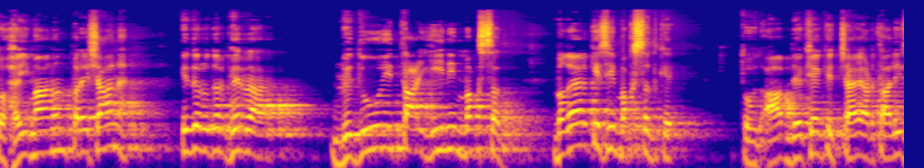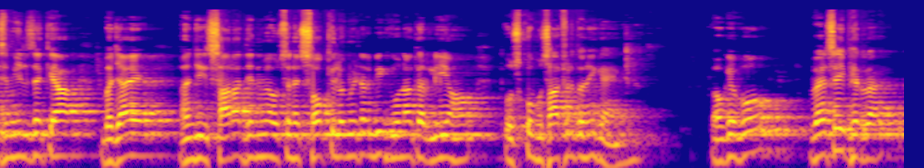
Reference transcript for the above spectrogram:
تو ہے مان پریشان ہے ادھر ادھر پھر رہا ہے۔ بدوری تعینی مقصد، بغیر کسی مقصد کے۔ تو آپ دیکھیں کہ چاہے اڑتالیس میل سے کیا بجائے ہاں جی سارا دن میں اس نے سو کلو میٹر بھی کیوں نہ کر لیے ہوں، تو اس کو مسافر تو نہیں کہیں گے۔ کیونکہ وہ ویسے ہی پھر رہا ہے۔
